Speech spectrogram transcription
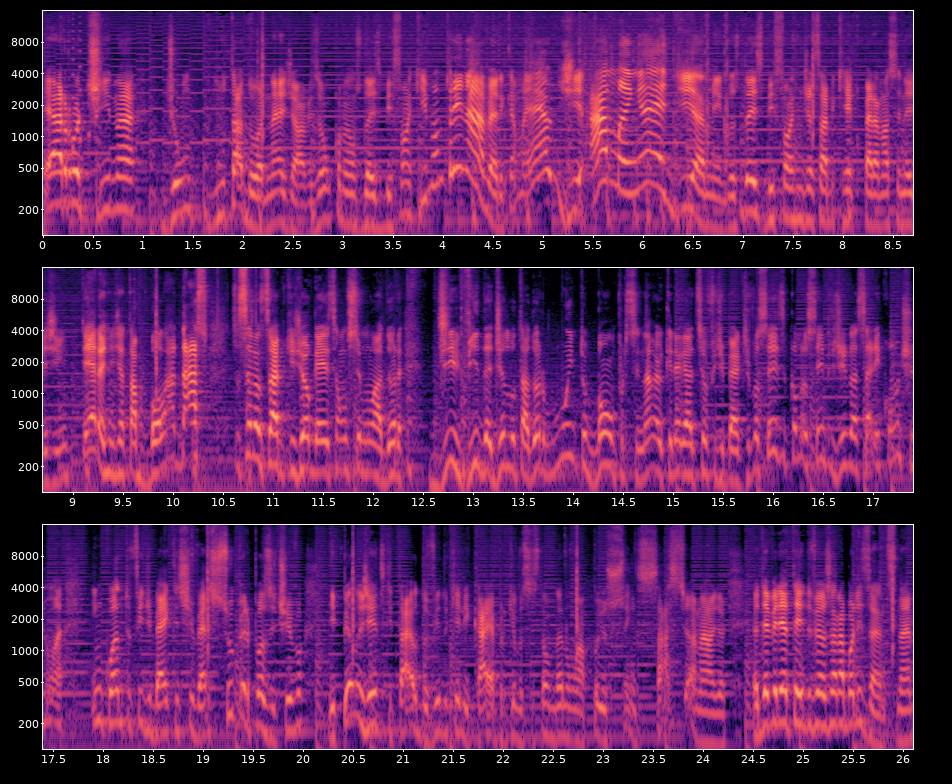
é a rotina de um lutador, né, jovens? Vamos comer uns dois bifão aqui e vamos treinar, velho, que amanhã é o dia. Amanhã é dia, amigos. Dois bifão a gente já sabe que recupera a nossa energia inteira, a gente já tá boladaço. Se você não sabe que jogo é esse, é um simulador de vida de lutador muito bom, por sinal. Eu queria agradecer o feedback de vocês e como eu sempre digo, a série continua enquanto o feedback estiver super positivo e pelo jeito que tá, eu duvido que ele caia porque vocês estão dando um apoio sensacional. Eu deveria ter ido ver os anabolizantes, né?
